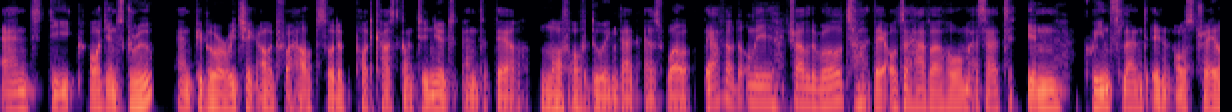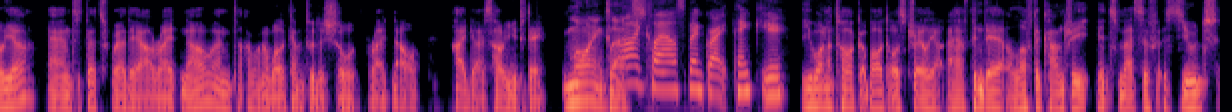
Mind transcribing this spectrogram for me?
And the audience grew and people were reaching out for help. So the podcast continued and their love of doing that as well. They have not only traveled the world, they also have a home asset in Queensland in Australia. And that's where they are right now. And I want to welcome to the show right now. Hi guys, how are you today? Morning, Claus. Hi, Claus. Been great. Thank you. You want to talk about Australia? I have been there. I love the country. It's massive. It's huge.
